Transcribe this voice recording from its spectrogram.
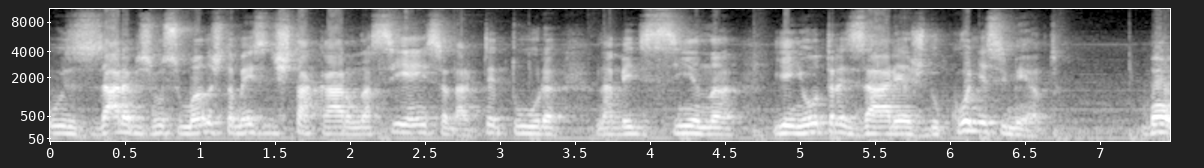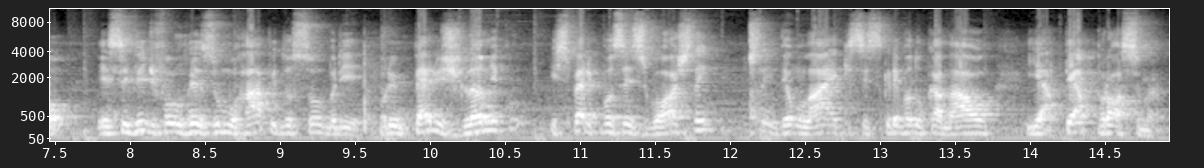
os árabes muçulmanos também se destacaram na ciência, na arquitetura, na medicina e em outras áreas do conhecimento. Bom, esse vídeo foi um resumo rápido sobre o Império Islâmico. Espero que vocês gostem. Dê um like, se inscreva no canal e até a próxima.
